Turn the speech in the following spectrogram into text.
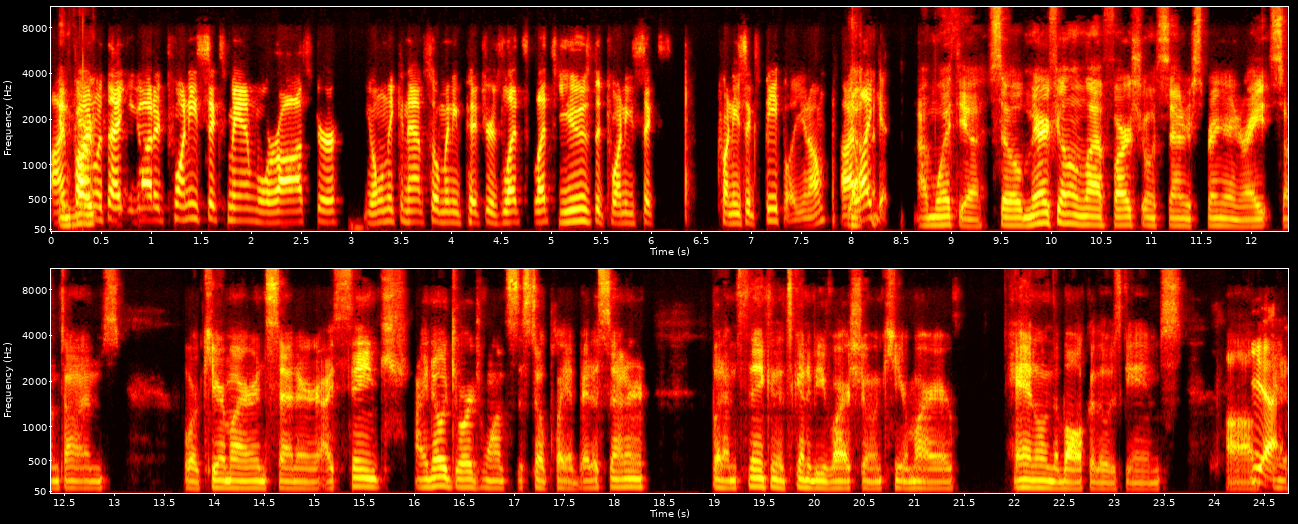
I'm fine Var- with that. You got a 26 man roster. You only can have so many pitchers. Let's let's use the 26 26 people, you know? I yeah, like it. I'm with you. So Merrifield and left, Varsho in center, Springer and right sometimes, or Kiermaier in center. I think I know George wants to still play a bit of center, but I'm thinking it's going to be Varsho and Kiermaier handling the bulk of those games. Um, yeah. I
